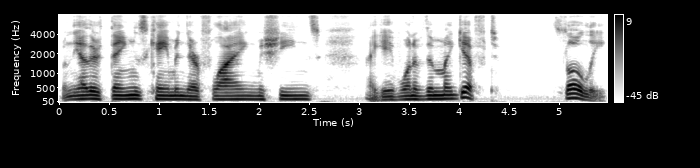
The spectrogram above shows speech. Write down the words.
When the other things came in their flying machines, I gave one of them my gift. Slowly,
